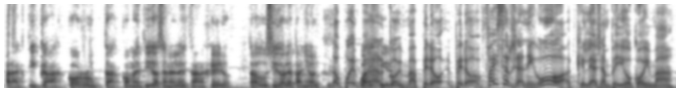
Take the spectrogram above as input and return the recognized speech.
prácticas corruptas cometidas en el extranjero. Traducido al español. No pueden pagar coimas, pero, pero Pfizer ya negó que le hayan pedido coima.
